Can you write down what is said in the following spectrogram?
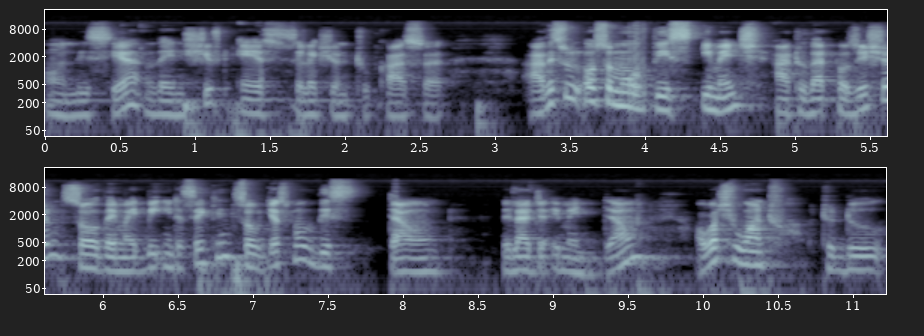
on this here then shift S selection to cursor. Uh, this will also move this image uh, to that position so they might be intersecting. So just move this down the larger image down. Or what you want to do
